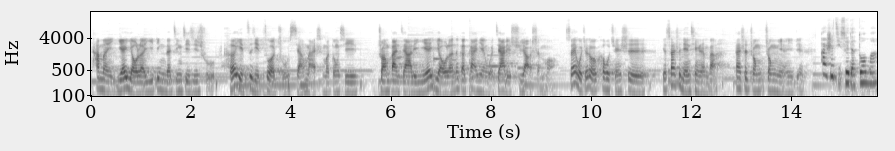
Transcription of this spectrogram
他们也有了一定的经济基础，可以自己做主，想买什么东西装扮家里，也有了那个概念，我家里需要什么，所以我觉得我客户群是。也算是年轻人吧，但是中中年一点。二十几岁的多吗？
